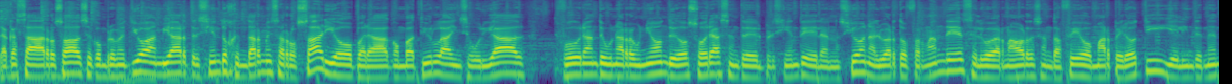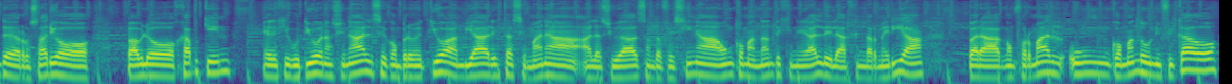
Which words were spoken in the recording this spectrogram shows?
La Casa Rosada se comprometió a enviar 300 gendarmes a Rosario para combatir la inseguridad. Fue durante una reunión de dos horas entre el presidente de la Nación, Alberto Fernández, el gobernador de Santa Fe, Omar Perotti, y el intendente de Rosario, Pablo Hapkin. El Ejecutivo Nacional se comprometió a enviar esta semana a la ciudad santafesina a un comandante general de la Gendarmería para conformar un comando unificado,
